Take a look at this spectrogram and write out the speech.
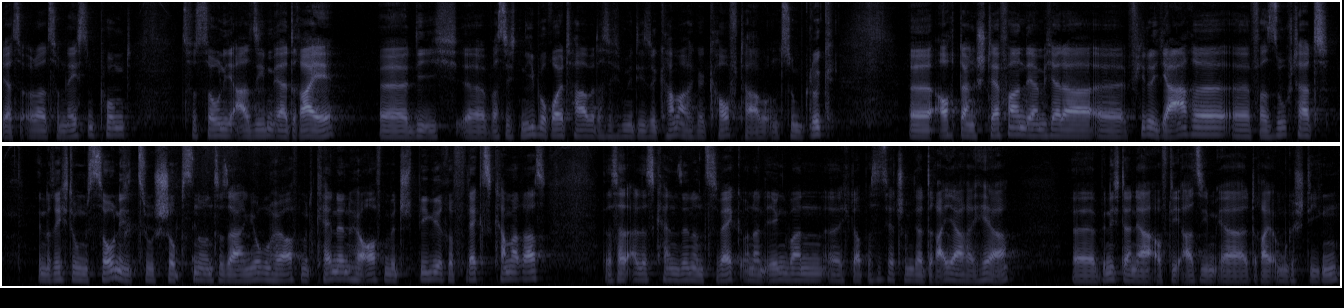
jetzt oder zum nächsten Punkt, zur Sony A7R3 äh, die ich, äh, was ich nie bereut habe, dass ich mir diese Kamera gekauft habe. Und zum Glück äh, auch dank Stefan, der mich ja da äh, viele Jahre äh, versucht hat, in Richtung Sony zu schubsen und zu sagen, Junge, hör auf mit Canon, hör auf mit Spiegelreflexkameras. Das hat alles keinen Sinn und Zweck. Und dann irgendwann, äh, ich glaube, das ist jetzt schon wieder drei Jahre her, bin ich dann ja auf die A7R3 umgestiegen.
